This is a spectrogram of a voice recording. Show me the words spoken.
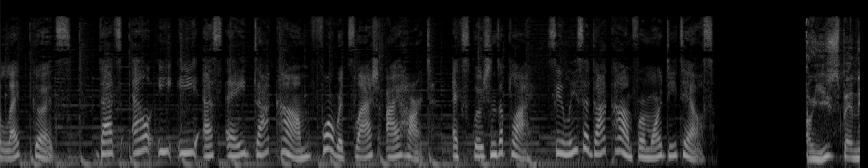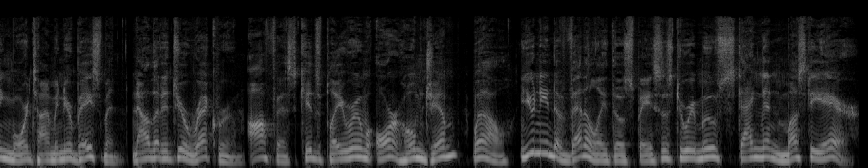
select goods. That's L E E S A dot com forward slash iHeart. Exclusions apply. See leesa.com for more details. Are you spending more time in your basement now that it's your rec room, office, kids' playroom, or home gym? Well, you need to ventilate those spaces to remove stagnant, musty air.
